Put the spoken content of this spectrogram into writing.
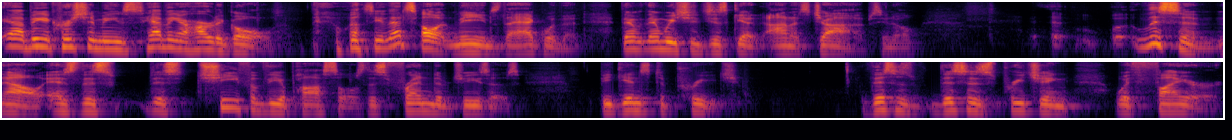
yeah, being a Christian means having a heart of gold. well, see, that's all it means, the heck with it. Then, then we should just get honest jobs, you know listen now as this, this chief of the apostles, this friend of Jesus, begins to preach. This is, this is preaching with fire.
